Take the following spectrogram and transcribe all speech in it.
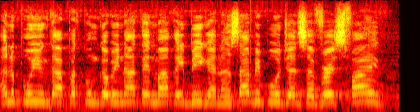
Ano po yung dapat pong gawin natin mga kaibigan? Ang sabi po dyan sa verse 5,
